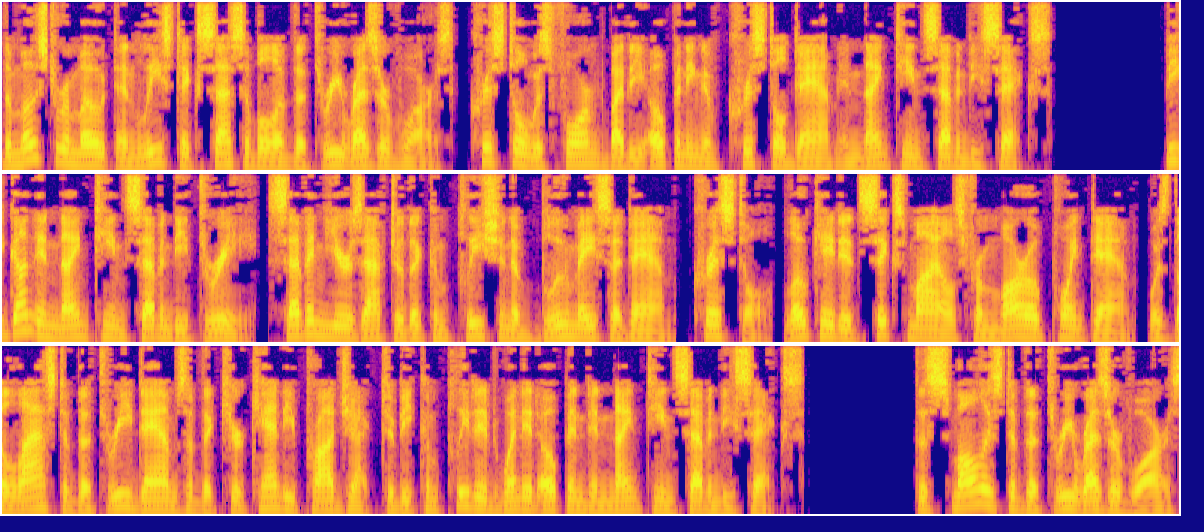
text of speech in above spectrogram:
The most remote and least accessible of the three reservoirs, Crystal was formed by the opening of Crystal Dam in 1976. Begun in 1973, seven years after the completion of Blue Mesa Dam, Crystal, located six miles from Morrow Point Dam, was the last of the three dams of the Curecanti project to be completed when it opened in 1976. The smallest of the three reservoirs,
